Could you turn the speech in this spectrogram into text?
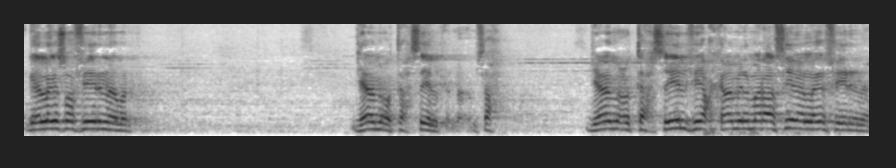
agee laga soo fiirina marka jaamicu taxsiilka naam sax. Jaamicu taxsiil fi axkaami lmaraasila laga fiirina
